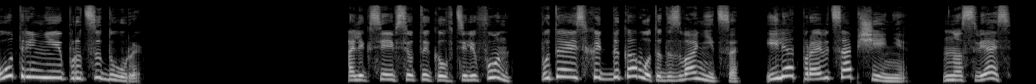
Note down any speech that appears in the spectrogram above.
Утренние процедуры. Алексей все тыкал в телефон, пытаясь хоть до кого-то дозвониться или отправить сообщение, но связь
